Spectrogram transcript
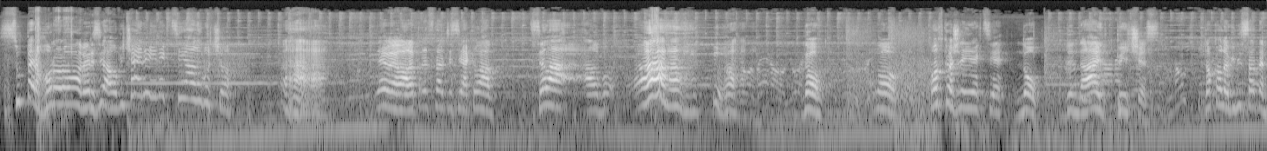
super hororová verzia obyčajnej inekcie, alebo čo? Ah, neviem, ale predstavte si, ako mám celá, alebo... Ah, no, no, Podkožné injekcie? No. Denied, bitches. Kdokoľvek vymyslel ten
